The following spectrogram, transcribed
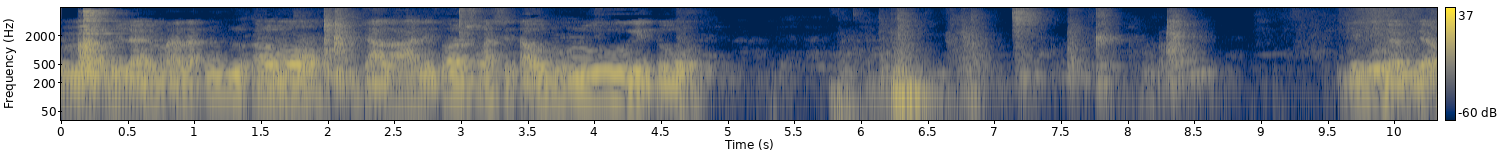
Memang bilangin sama anaknya dulu kalau mau jalan itu harus ngasih tahu dulu gitu. Jadi nggak bikin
